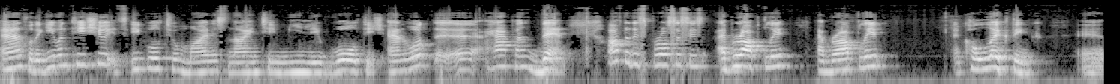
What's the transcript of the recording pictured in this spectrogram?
and for the given tissue it's equal to minus 90 millivoltage. And what uh, happens then? After this process is abruptly abruptly uh, collecting uh,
